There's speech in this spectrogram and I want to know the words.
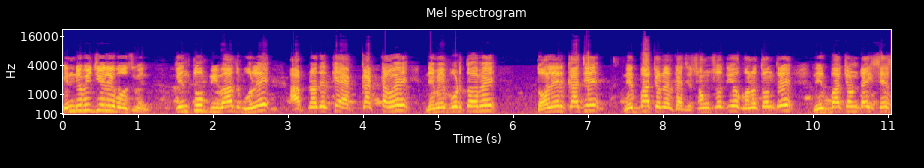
ইন্ডিভিজুয়ালি বসবেন। কিন্তু বিবাদ বলে আপনাদেরকে এক কাট্টা হয়ে নেমে পড়তে হবে। দলের কাজে নির্বাচনের কাছে সংসদীয় গণতন্ত্রে নির্বাচনটাই শেষ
